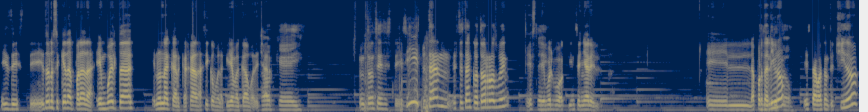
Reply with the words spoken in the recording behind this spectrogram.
Dice, este, solo se queda parada, envuelta en una carcajada, así como la que yo me acabo de echar. Ok. Entonces, este, sí, están, están cotorros, güey. Este, Sí. vuelvo aquí a enseñar el, el la porta del libro. Está bastante chido.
